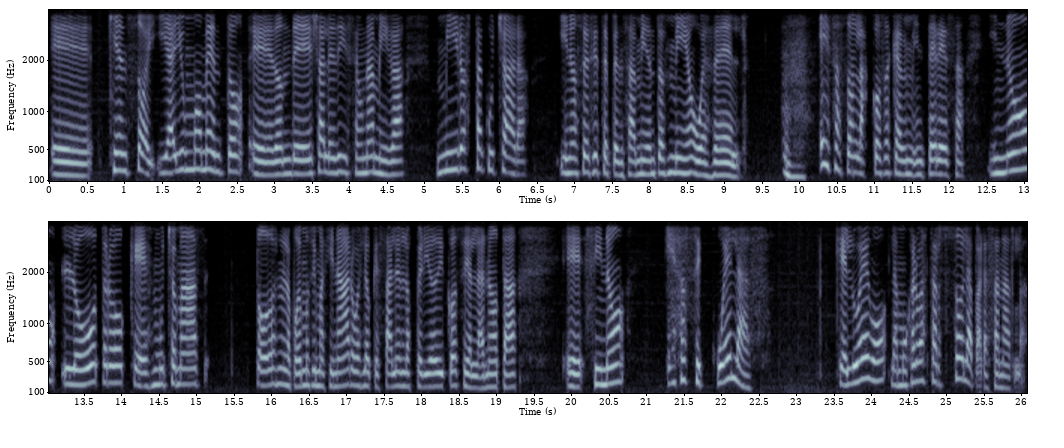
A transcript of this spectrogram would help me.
eh, quién soy. Y hay un momento eh, donde ella le dice a una amiga, miro esta cuchara y no sé si este pensamiento es mío o es de él. Esas son las cosas que a mí me interesa y no lo otro que es mucho más todos no lo podemos imaginar o es lo que sale en los periódicos y en la nota, eh, sino esas secuelas que luego la mujer va a estar sola para sanarlas.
